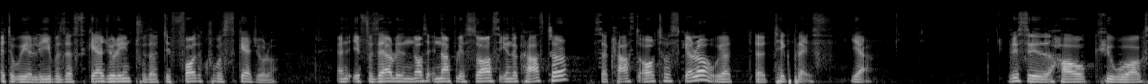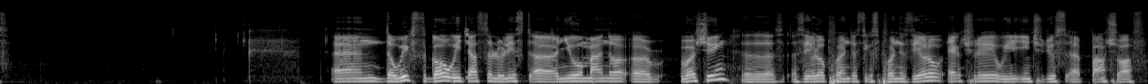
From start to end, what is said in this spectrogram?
it will leave the scheduling to the default kube scheduler. And if there is not enough resource in the cluster, the cluster auto scaler will uh, take place. Yeah. This is how Kueue works. And the weeks ago, we just released a new minor uh, version, uh, 0.6.0. Actually, we introduced a bunch of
